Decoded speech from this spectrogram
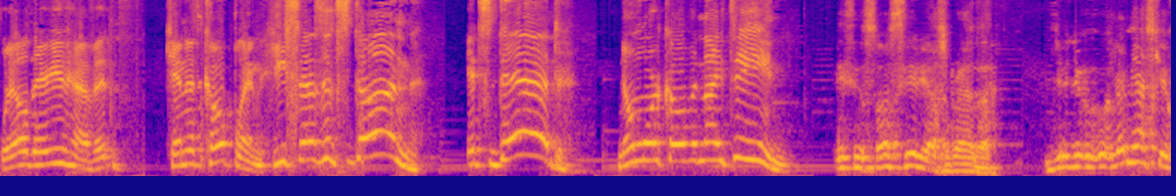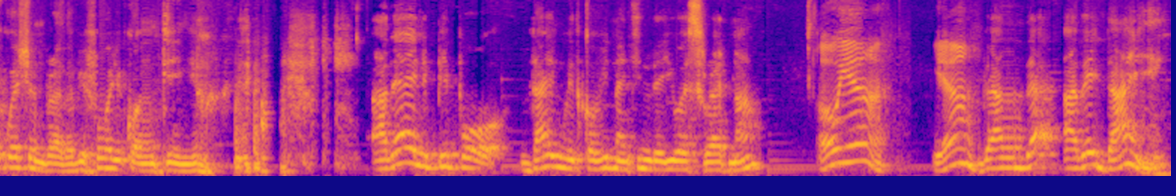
Well, there you have it. Kenneth Copeland. He says it's done. It's dead. No more COVID 19. This is so serious, brother. You- you- let me ask you a question, brother, before you continue. Are there any people dying with COVID 19 in the US right now? Oh, yeah. Yeah. Are they, are they dying?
